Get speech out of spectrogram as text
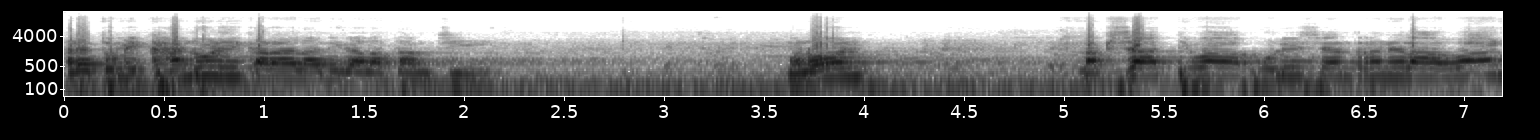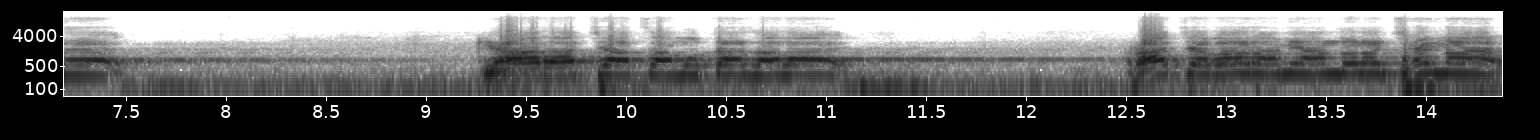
अरे तुम्ही खांडोळी करायला निघालात आमची. म्हणून लक्षात ठेवा पोलीस यंत्रणेला आव्हान आहे की हा राज्याचा मुद्दा झालाय. राज्यभर आम्ही आंदोलन छेडणार.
